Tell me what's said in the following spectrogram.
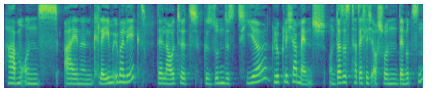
haben uns einen Claim überlegt der lautet gesundes Tier, glücklicher Mensch. Und das ist tatsächlich auch schon der Nutzen,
